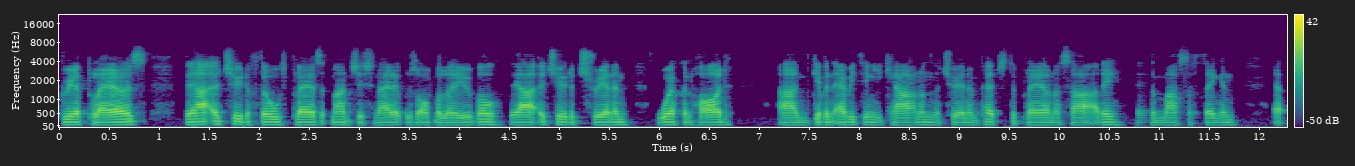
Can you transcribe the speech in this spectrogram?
great players. The attitude of those players at Manchester United was unbelievable. The attitude of training, working hard, and giving everything you can on the training pitch to play on a Saturday is a massive thing in, at,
